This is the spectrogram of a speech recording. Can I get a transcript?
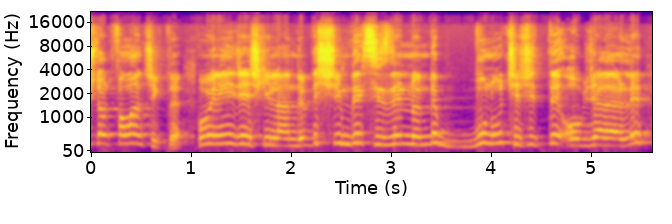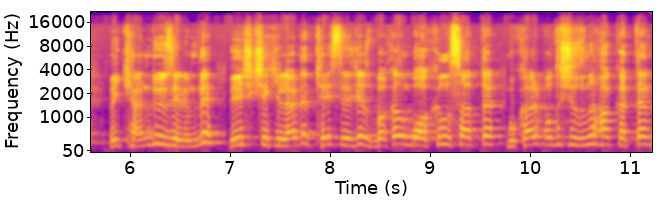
74 falan çıktı. Bu beni iyice eşkillendirdi. Şimdi sizlerin önünde bunu çeşitli objelerle ve kendi üzerimde değişik şekillerde test edeceğiz. Bakalım bu akıllı saatler bu kalp atış hızını hakikaten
